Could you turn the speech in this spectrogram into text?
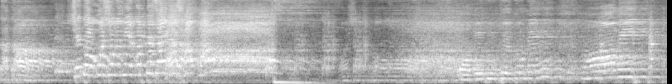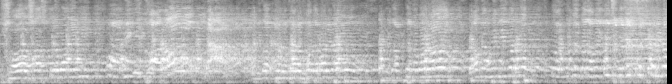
দাদা সে তো সঙ্গে বিয়ে করতে চাই না। কবে রূপে গুণে আমি সশাস্ত্রে বলিনি আমি কি খারাপ আমি কখনো খারাপ হতে পারি না আমি কখনো খারাপ আমি আমি কি করব তোর মুখের কথা আমি কিছুতে বিশ্বাস করি না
